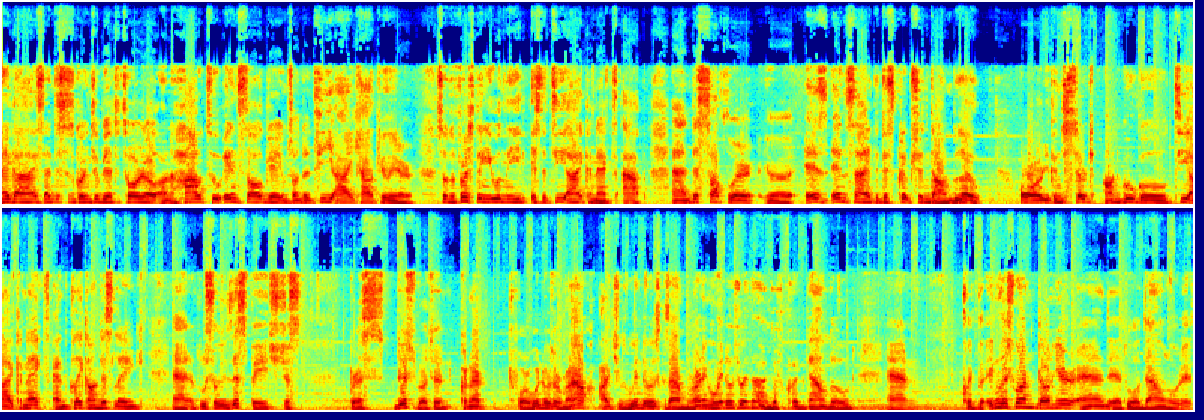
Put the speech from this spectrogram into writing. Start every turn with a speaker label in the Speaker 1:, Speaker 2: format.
Speaker 1: Hey guys, and this is going to be a tutorial on how to install games on the TI calculator. So the first thing you will need is the TI Connect app, and this software uh, is inside the description down below. Or you can just search on Google TI Connect and click on this link and it will show you this page. Just press this button, connect for Windows or Mac. I choose Windows because I'm running Windows right now and just click download and click the English one down here and it will download it.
